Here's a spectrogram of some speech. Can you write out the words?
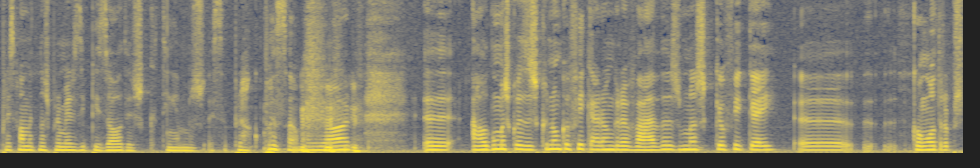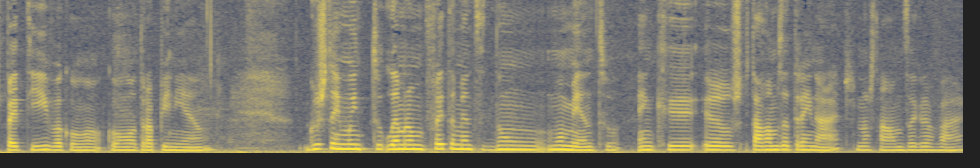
principalmente nos primeiros episódios que tínhamos essa preocupação maior. uh, há algumas coisas que nunca ficaram gravadas, mas que eu fiquei uh, com outra perspectiva, com, com outra opinião. Gostei muito, lembro-me perfeitamente de um momento em que eu, estávamos a treinar, nós estávamos a gravar,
